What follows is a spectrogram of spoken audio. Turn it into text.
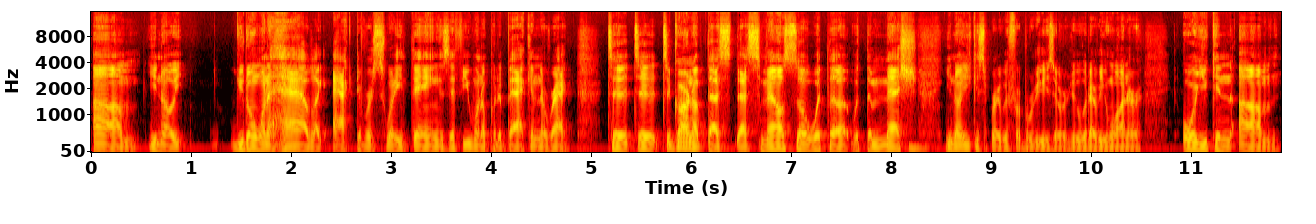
Um, you know, you don't want to have like active or sweaty things if you want to put it back in the rack to to to garner up that that smell. So with the with the mesh, you know, you can spray with Febreze or do whatever you want, or or you can. Um,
